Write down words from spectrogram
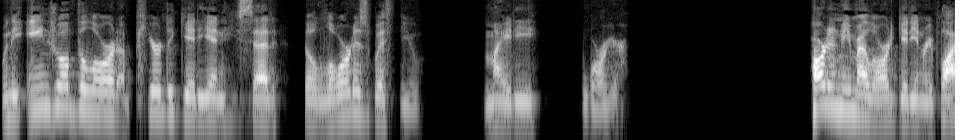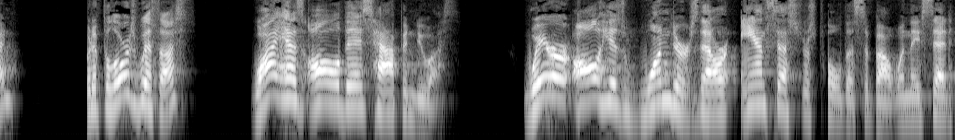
When the angel of the Lord appeared to Gideon, he said, The Lord is with you, mighty warrior. Pardon me, my Lord, Gideon replied. But if the Lord's with us, why has all this happened to us? Where are all his wonders that our ancestors told us about when they said,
